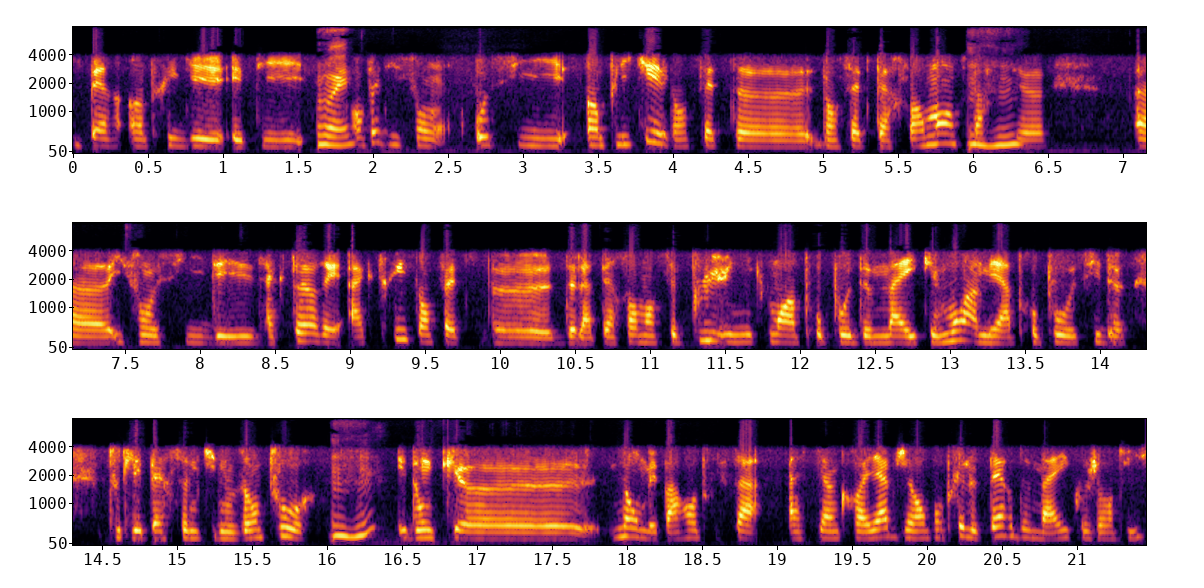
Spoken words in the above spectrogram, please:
hyper intrigués. Et puis, en fait, ils sont aussi impliqués dans cette, dans cette performance parce mhm. que euh, ils sont aussi des acteurs et actrices en fait de, de la performance. C'est plus uniquement à propos de Mike et moi, mais à propos aussi de toutes les personnes qui nous entourent. Mm-hmm. Et donc, euh, non, mes parents trouvent ça assez incroyable. J'ai rencontré le père de Mike aujourd'hui,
